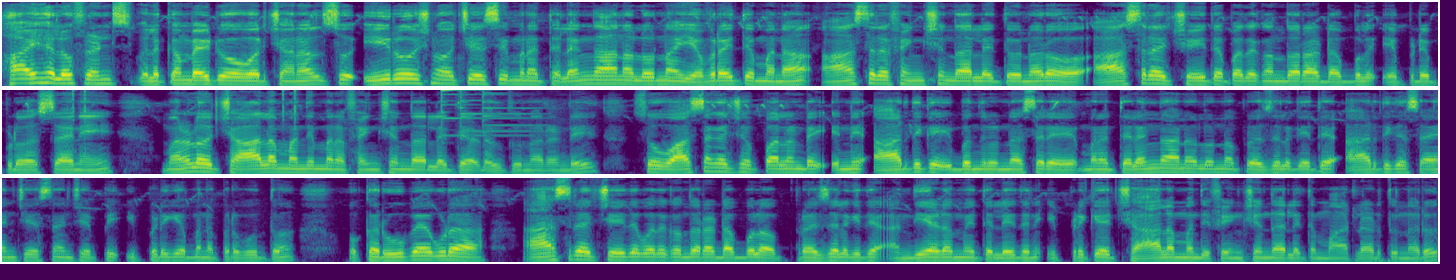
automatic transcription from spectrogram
Hi hello friends welcome back to our channel so ఈ రోజున వచ్చేసి మన తెలంగాణలో ఉన్న ఎవరైతే మన ఆశ్రయ పెన్షన్దారులు అయితే ఉన్నారో ఆశ్రయ చేత పథకం ద్వారా డబ్బులు ఎప్పుడెప్పుడు వస్తాయని మనలో చాలామంది మన పెన్షన్దారులు అయితే అడుగుతున్నారండి. సో వాస్తవంగా చెప్పాలంటే ఎన్ని ఆర్థిక ఇబ్బందులు ఉన్నా సరే మన తెలంగాణలో ఉన్న ప్రజలకైతే ఆర్థిక సాయం చేస్తానని చెప్పి ఇప్పటికే మన ప్రభుత్వం ఒక రూపాయి కూడా ఆశ్రయ చేత పథకం ద్వారా డబ్బులు ప్రజలకైతే అందియడం అయితే లేదని ఇప్పటికే చాలామంది పెన్షన్దారులు అయితే మాట్లాడుతున్నారు.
